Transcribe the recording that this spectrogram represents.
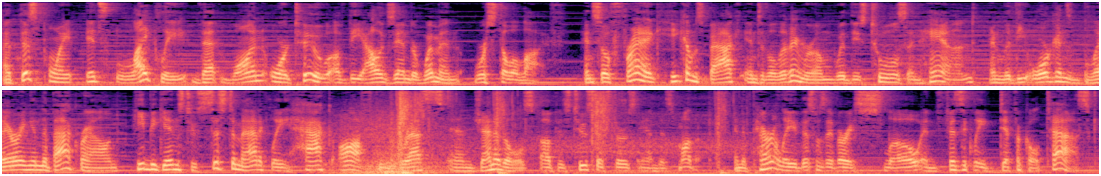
At this point, it's likely that one or two of the Alexander women were still alive. And so Frank, he comes back into the living room with these tools in hand, and with the organs blaring in the background, he begins to systematically hack off the breasts and genitals of his two sisters and his mother. And apparently, this was a very slow and physically difficult task,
